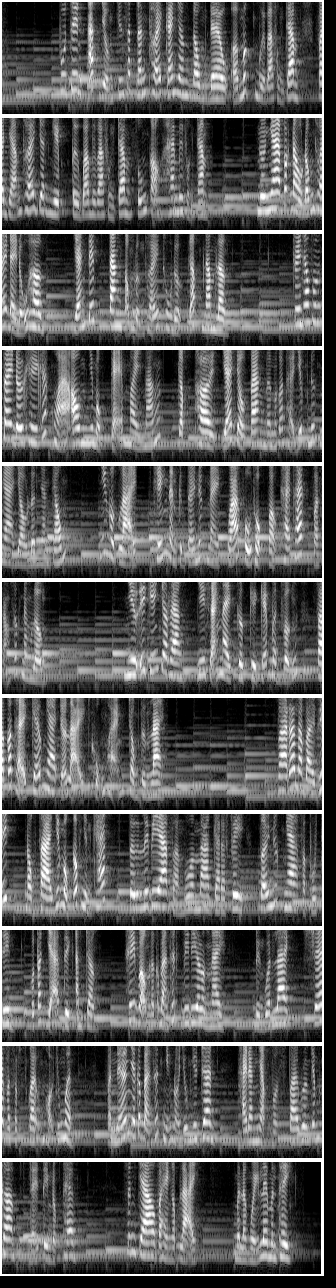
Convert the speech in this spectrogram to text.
Putin áp dụng chính sách đánh thuế cá nhân đồng đều ở mức 13% và giảm thuế doanh nghiệp từ 33% xuống còn 20%. Người Nga bắt đầu đóng thuế đầy đủ hơn, gián tiếp tăng tổng lượng thuế thu được gấp 5 lần. Truyền thông phương Tây đôi khi khắc họa ông như một kẻ may mắn, gặp thời giá dầu tăng nên mới có thể giúp nước Nga giàu lên nhanh chóng. Nhưng ngược lại, khiến nền kinh tế nước này quá phụ thuộc vào khai thác và sản xuất năng lượng, nhiều ý kiến cho rằng di sản này cực kỳ kém bền vững và có thể kéo Nga trở lại khủng hoảng trong tương lai. Và đó là bài viết độc tài dưới một góc nhìn khác từ Libya và Muammar Gaddafi tới nước Nga và Putin của tác giả Việt Anh Trần. Hy vọng là các bạn thích video lần này. Đừng quên like, share và subscribe ủng hộ chúng mình. Và nếu như các bạn thích những nội dung như trên, hãy đăng nhập vào spyroom.com để tìm đọc thêm. Xin chào và hẹn gặp lại. Mình là Nguyễn Lê Minh Thi.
